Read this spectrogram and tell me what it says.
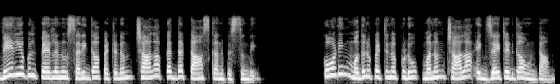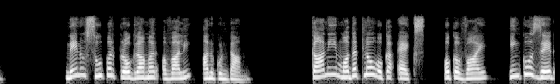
వేరియబుల్ పేర్లను సరిగ్గా పెట్టడం చాలా పెద్ద టాస్క్ అనిపిస్తుంది. కోడింగ్ మొదలుపెట్టినప్పుడు మనం చాలా ఎగ్జైటెడ్గా ఉంటాం. నేను సూపర్ ప్రోగ్రామర్ అవ్వాలి అనుకుంటాం. కానీ మొదట్లో ఒక ఎక్స్ ఒక వై ఇంకో జెడ్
